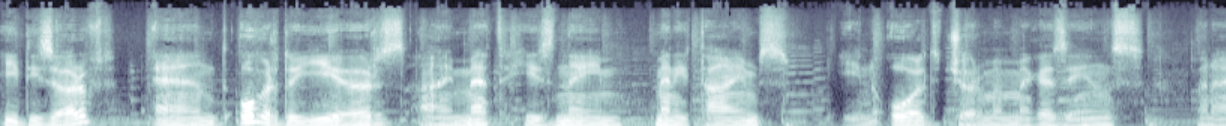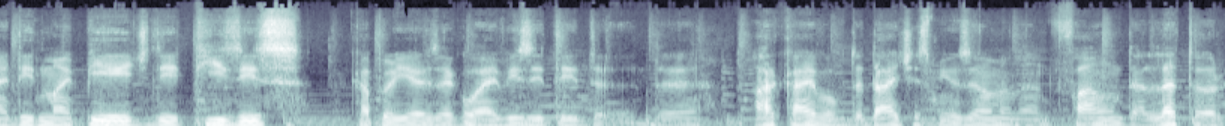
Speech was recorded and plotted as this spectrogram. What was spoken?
he deserved, and over the years, I met his name many times in old German magazines. When I did my PhD thesis couple years ago, I visited the archive of the Deutsches Museum and found a letter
